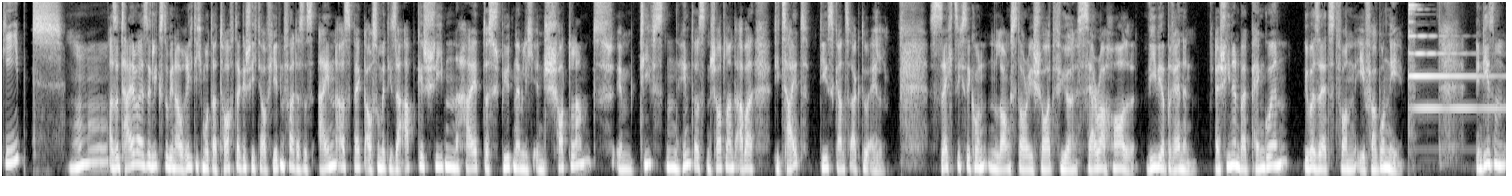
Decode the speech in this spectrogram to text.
gibt? Hm, also teilweise liegst du genau richtig, Mutter-Tochter-Geschichte auf jeden Fall. Das ist ein Aspekt, auch so mit dieser Abgeschiedenheit. Das spielt nämlich in Schottland, im tiefsten, hintersten Schottland, aber die Zeit, die ist ganz aktuell. 60 Sekunden Long Story Short für Sarah Hall, Wie wir brennen. Erschienen bei Penguin, übersetzt von Eva Bonnet. In diesem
